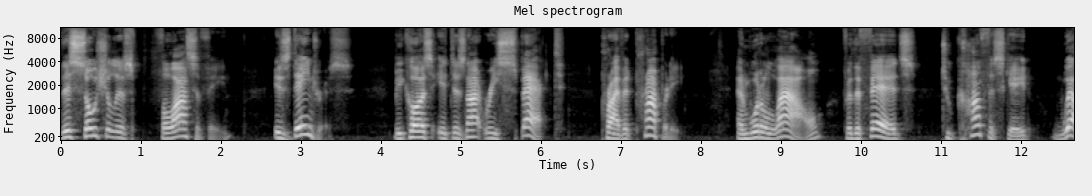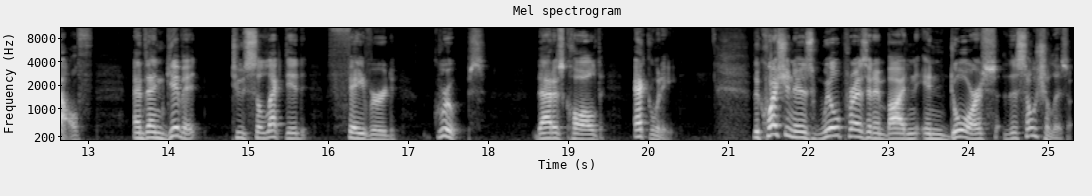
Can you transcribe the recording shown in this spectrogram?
This socialist philosophy is dangerous because it does not respect private property and would allow for the feds to confiscate wealth and then give it to selected favored groups. That is called equity. The question is Will President Biden endorse the socialism?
